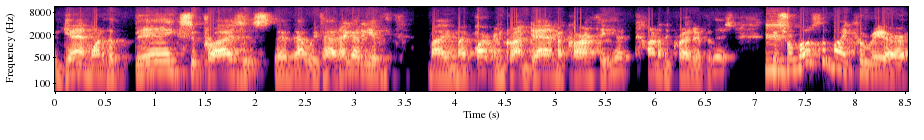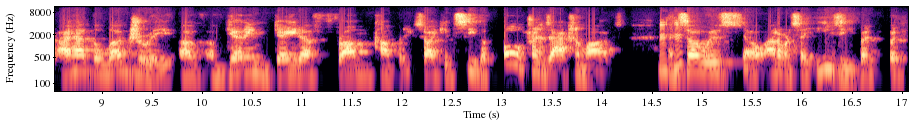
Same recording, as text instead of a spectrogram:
Again, one of the big surprises that, that we've had. I got to give my, my partner in crime, Dan McCarthy, a ton of the credit for this. Because Mm, for most of my career, I had the luxury of, of getting data from companies. So I could see the full transaction logs. mhm, And so it was, you know, I don't want to say easy, but but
